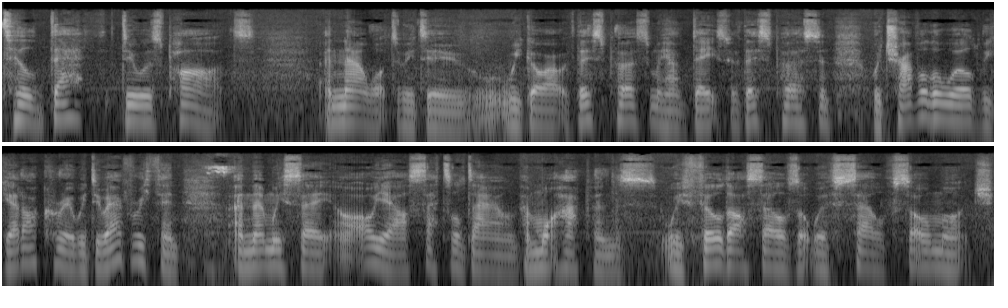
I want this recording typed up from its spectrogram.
till death do us part. And now what do we do? We go out with this person, we have dates with this person, we travel the world, we get our career, we do everything, and then we say, oh yeah, I'll settle down. And what happens? We've filled ourselves up with self so much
